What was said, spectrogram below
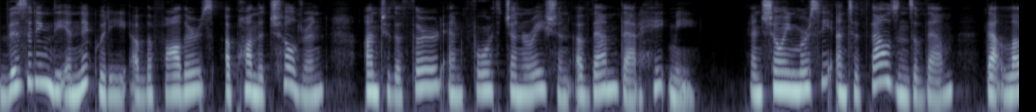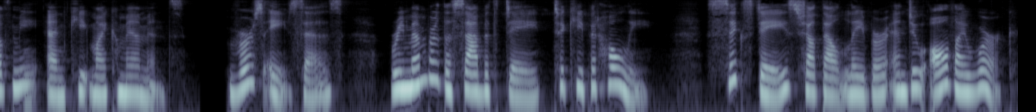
visiting the iniquity of the fathers upon the children unto the third and fourth generation of them that hate me, and showing mercy unto thousands of them that love me and keep my commandments. Verse 8 says, Remember the Sabbath day to keep it holy. Six days shalt thou labor and do all thy work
